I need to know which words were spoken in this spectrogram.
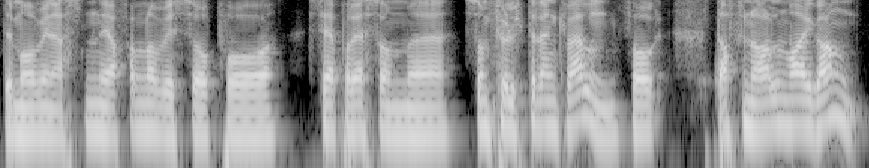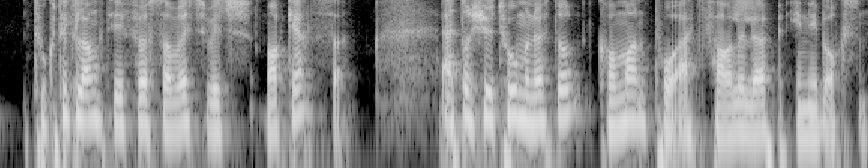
det må vi nesten, iallfall når vi så på, ser på det som, som fulgte den kvelden. For da finalen var i gang, tok det ikke lang tid før Savicevic markerte seg. Etter 22 minutter kom han på et farlig løp inn i boksen.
